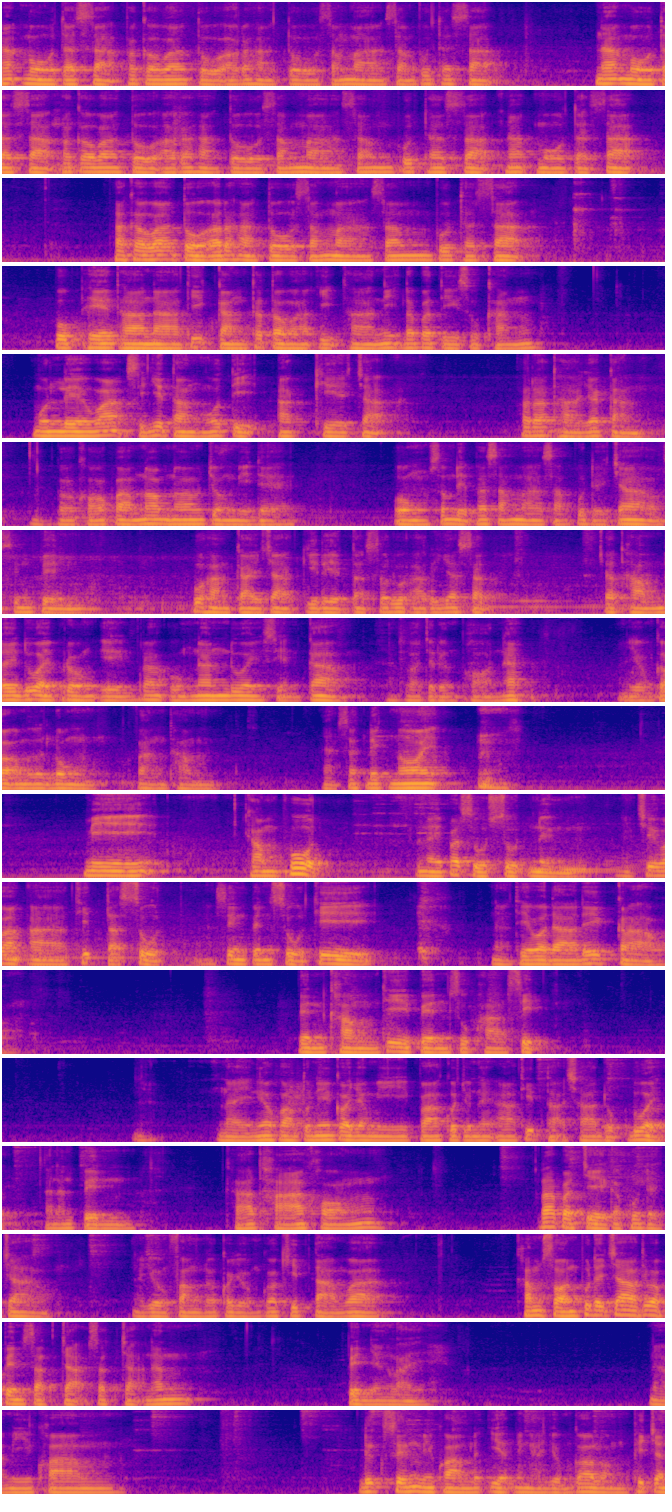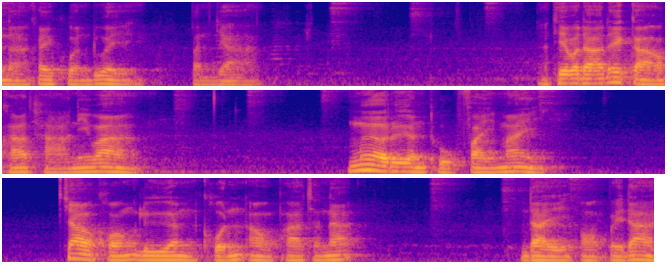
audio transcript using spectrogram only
นะโมตัสสะภะคะวะโตอะระหะโตสัมมาสัมพุทธัสสะนะโมตัสสะภะคะวะโตอะระหะโตสัมมาสัมพุทธัสสะนะโมตัสสะภะคะวะโตอะระหะโตสัมมาสัมพุทธัสสะปุเพทานาทิกังทัตวาอิธานิรปติสุขัง มุนเลวะสิญตังโหติ อักเคจะพระทายกัง ก็ขอความนอบน้อมจงมีแด่ องค์สมเด็จพระสัมมาสัมพุทธเจ้า ซึ่งเป็นผู้ห่างไกลจากกิเลสตัสรุอริยสัจจะทำได้ด้วยพระองค์เองพระองค์นั้นด้วยเสียงก้าวก็เจริญพรนะโยมก็เอามือลงฟังธรรมสักเล็กน้อย มีคำพูดในพระสูตรสูตรหนึ่ง ชื่อว่าอาทิตตสูตร ซึ่งเป็นสูตรที่เทวดาได้กล่าว เป็นคำที่เป็นสุภาษิตในเนื้อความตัวนี้ก็ยังมีปรากฏอยู่ในอาทิตตชาดกด้วย อันนั้นเป็นคาถาของพระปัจเจกับพุทธเจ้าโยมฟังแล้วก็โยมก็คิดตามว่าคำสอนพุทธเจ้าที่ว่าเป็นสัจจะสัจจะนั้นเป็นอย่างไรนะมีความลึกซึ้งมีความละเอียดยังไงโยมก็ลองพิจารณาใครควรด้วยปัญญา เทวดาได้กล่าวคาถานี้ว่า เมื่อเรือนถูกไฟไหม้ เจ้าของเรือนขนเอาภาชนะ ใดออกไปได้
